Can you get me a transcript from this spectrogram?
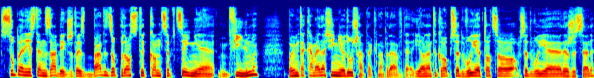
super jest ten zabieg, że to jest bardzo prosty koncepcyjnie film, bo im ta kamera się nie rusza tak naprawdę i ona tylko obserwuje to, co obserwuje reżyser,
